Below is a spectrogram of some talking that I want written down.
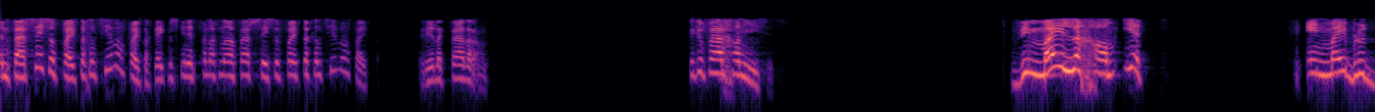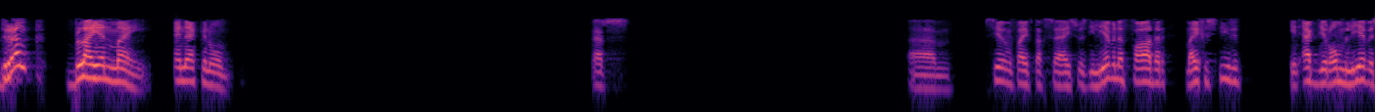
in vers 56 en 57. Kyk miskien net vinnig na vers 56 en 57. Redelik verder aan. Kyk hoe ver gaan Jesus. Wie my liggaam eet en my bloed drink, bly in my en ek in hom. Vers ehm um, 57 sê hy soos die lewende Vader my gestuur het en ek deur hom lewe,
